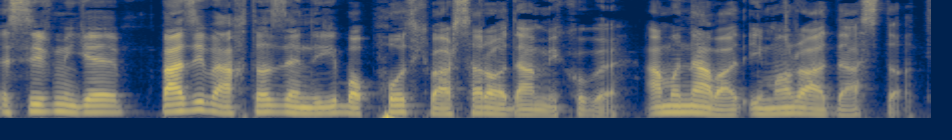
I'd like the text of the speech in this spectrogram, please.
استیو میگه بعضی وقتا زندگی با پتک بر سر آدم میکوبه اما نباید ایمان را از دست داد.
